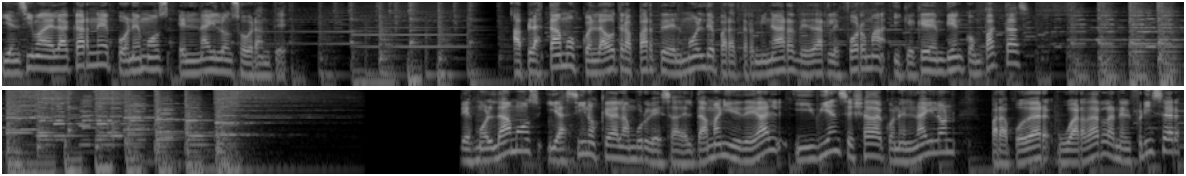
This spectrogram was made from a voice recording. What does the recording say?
y encima de la carne ponemos el nylon sobrante. Aplastamos con la otra parte del molde para terminar de darle forma y que queden bien compactas. Desmoldamos y así nos queda la hamburguesa del tamaño ideal y bien sellada con el nylon para poder guardarla en el freezer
